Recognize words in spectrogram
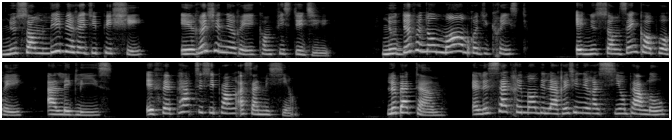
nous sommes libérés du péché et régénérés comme fils de Dieu. Nous devenons membres du Christ et nous sommes incorporés à l'Église et faits participants à sa mission. Le baptême est le sacrement de la régénération par l'eau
